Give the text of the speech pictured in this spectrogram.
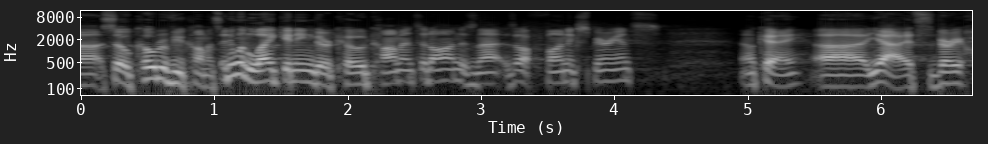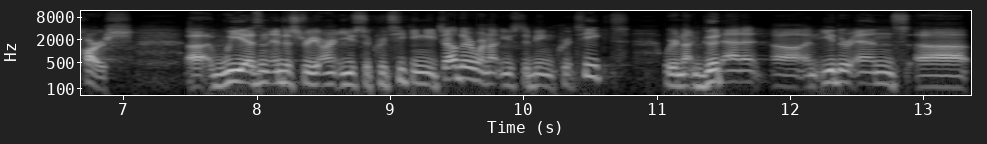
Uh, so code review comments. Anyone like getting their code commented on? Is that is that a fun experience? Okay. Uh, yeah, it's very harsh. Uh, we as an industry aren't used to critiquing each other. We're not used to being critiqued. We're not good at it uh, on either end. Uh,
